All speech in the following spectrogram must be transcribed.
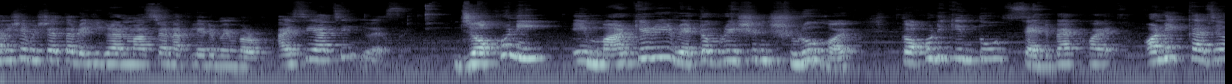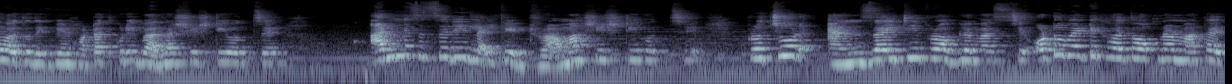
আমি সেমিস্টার রেকি গ্র্যান্ড মাস্টার অ্যাপ্লেট মেম্বার অফ আইসিআরসি ইউএসএ যখনই এই মার্কেরি রেটোগ্রেশন শুরু হয়, তখনই কিন্তু সেটব্যাক হয়। অনেক কাজে হয়তো দেখবেন হঠাৎ করেই বাধা সৃষ্টি হচ্ছে। আননেসেসারি লাইফে ড্রামা সৃষ্টি হচ্ছে, প্রচুর অ্যাংজাইটি প্রবলেম আসছে অটোমেটিক হয়তো আপনার মাথায়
